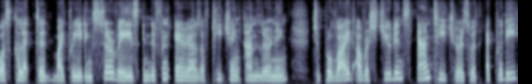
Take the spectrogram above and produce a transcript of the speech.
was collected by creating surveys in different areas of teaching and learning to provide our students and teachers with equity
